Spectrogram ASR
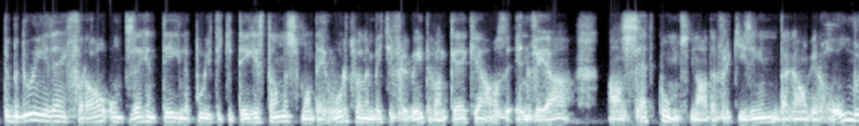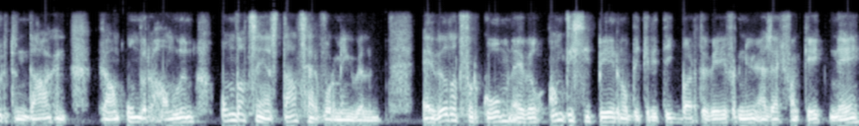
De bedoeling is eigenlijk vooral om te zeggen tegen de politieke tegenstanders, want hij wordt wel een beetje verweten van kijk, ja, als de N-VA aan zet komt na de verkiezingen, dan gaan we weer honderden dagen gaan onderhandelen, omdat zij een staatshervorming willen. Hij wil dat voorkomen, hij wil anticiperen op die kritiek, Bart de Wever nu, en zegt van kijk, nee,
